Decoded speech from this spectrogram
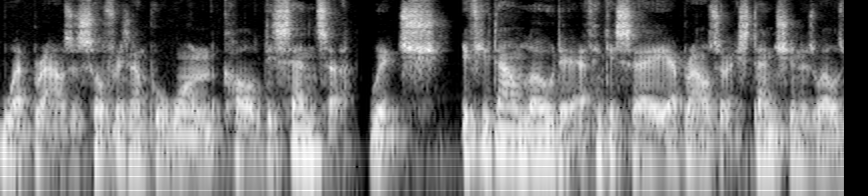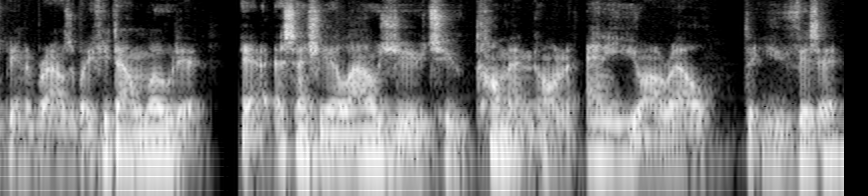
web browsers. So, for example, one called Dissenter, which if you download it, I think it's a, a browser extension as well as being a browser. But if you download it, it essentially allows you to comment on any URL that you visit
